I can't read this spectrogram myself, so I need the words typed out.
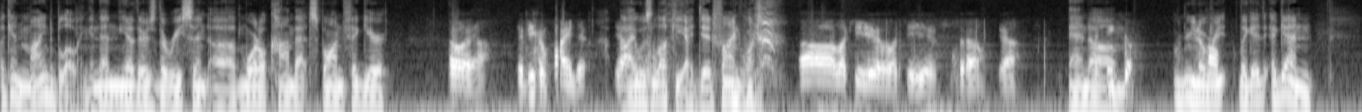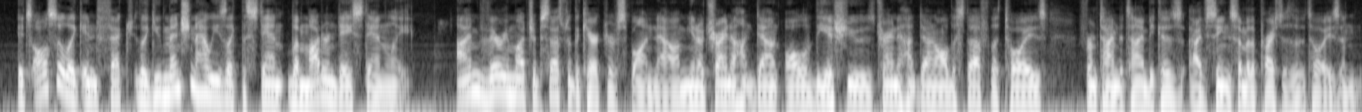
again mind blowing. And then you know there's the recent uh, Mortal Kombat Spawn figure. Oh yeah, if you can find it. Yeah. I was lucky; I did find one. Oh, lucky you, lucky you. So yeah. and um, you know, re- like again, it's also like infect. Like you mentioned how he's like the Stan, the modern day Stan Lee. I'm very much obsessed with the character of Spawn now. I'm you know trying to hunt down all of the issues, trying to hunt down all the stuff, the toys from time to time because I've seen some of the prices of the toys and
